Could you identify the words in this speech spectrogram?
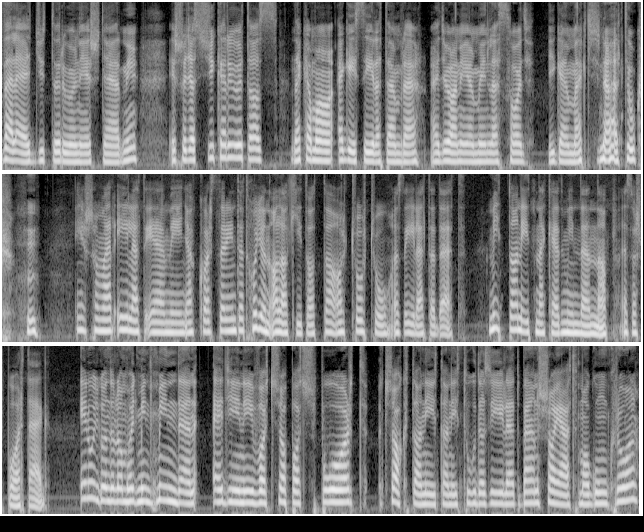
vele együtt örülni és nyerni, és hogy az sikerült, az nekem a egész életemre egy olyan élmény lesz, hogy igen, megcsináltuk. És ha már életélmény, akkor szerinted hogyan alakította a csocsó az életedet? Mit tanít neked minden nap ez a sportág? Én úgy gondolom, hogy mint minden egyéni vagy csapatsport csak tanítani tud az életben saját magunkról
